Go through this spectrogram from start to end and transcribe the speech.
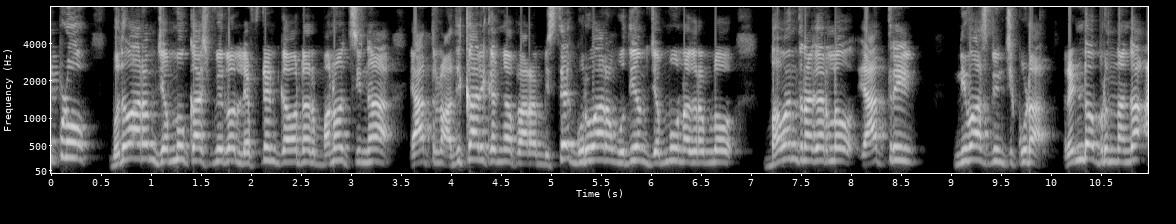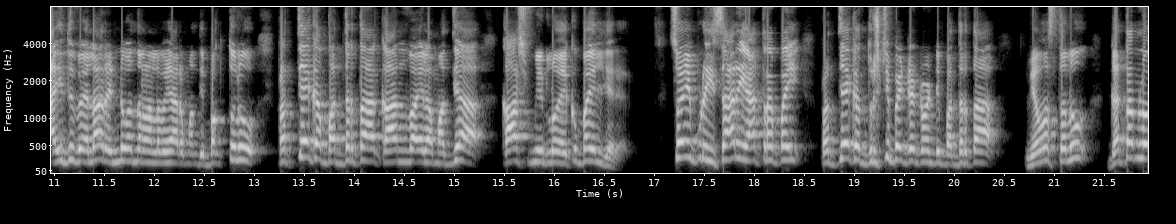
ఇప్పుడు బుధవారం జమ్మూ కాశ్మీర్లో లెఫ్టినెంట్ గవర్నర్ మనోజ్ సిన్హా యాత్రను అధికారికంగా ప్రారంభిస్తే గురువారం ఉదయం జమ్మూ నగరంలో భవంత్ నగర్లో యాత్రి నివాస్ నుంచి కూడా రెండో బృందంగా ఐదు వేల రెండు వందల నలభై ఆరు మంది భక్తులు ప్రత్యేక భద్రతా కాన్వాయ్ల మధ్య కాశ్మీర్లో ఎక్కువ బయలుదేరారు. సో ఇప్పుడు ఈసారి యాత్రపై ప్రత్యేక దృష్టి పెట్టేటువంటి భద్రతా వ్యవస్థలు గతంలో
